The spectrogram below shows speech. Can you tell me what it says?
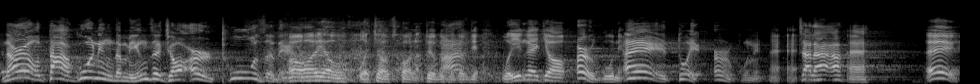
哪有大姑娘的名字叫二秃子的呀？哦呀，我叫错了，对不起，对不起，我应该叫二姑娘。哎，对，二姑娘。哎哎，再来啊！哎，哎，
